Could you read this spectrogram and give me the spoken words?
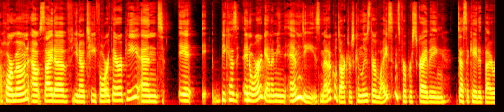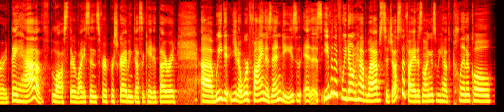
hormone outside of, you know, T4 therapy and it, because in Oregon, I mean, MDs, medical doctors can lose their license for prescribing desiccated thyroid. They have lost their license for prescribing desiccated thyroid. Uh, we, did, you know, we're fine as NDs, even if we don't have labs to justify it, as long as we have clinical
